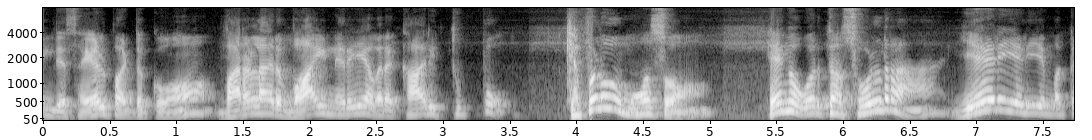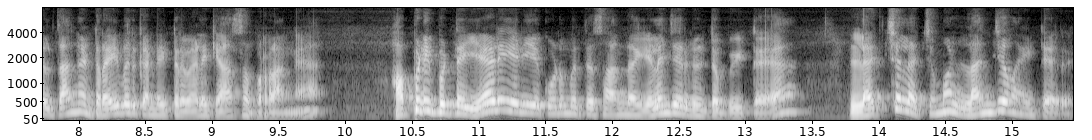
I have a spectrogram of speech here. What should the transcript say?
இந்த செயல்பாட்டுக்கும் வரலாறு வாய் நிறைய அவரை காரி துப்பும். எவ்வளவு மோசம். ஏங்க ஒருத்தன் சொல்கிறான் ஏழை எளிய மக்கள் தாங்க டிரைவர் கண்டக்டர் வேலைக்கு ஆசைப்படுறாங்க. அப்படிப்பட்ட ஏழை எளிய குடும்பத்தை சார்ந்த இளைஞர்கள்ட்ட போயிட்டு லட்ச லட்சமாக லஞ்சம் வாங்கிட்டாரு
